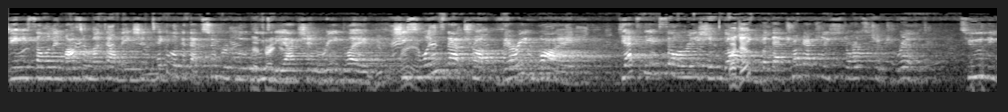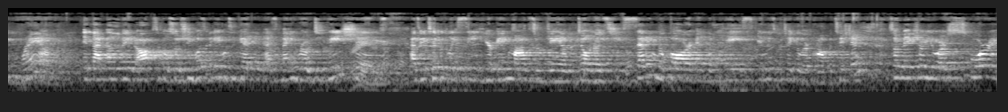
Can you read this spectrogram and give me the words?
Jamie Sullivan, Monster Mutt Dalmatian. Take a look at that super glue glued right to the action replay. She swings that truck very wide, gets the acceleration going, but that truck actually starts to drift to the ramp in that elevated obstacle, so she wasn't able to get in as many rotations as we typically see here in Monster Jam Donuts. She's setting the bar and the pace particular competition. So make sure you are scoring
